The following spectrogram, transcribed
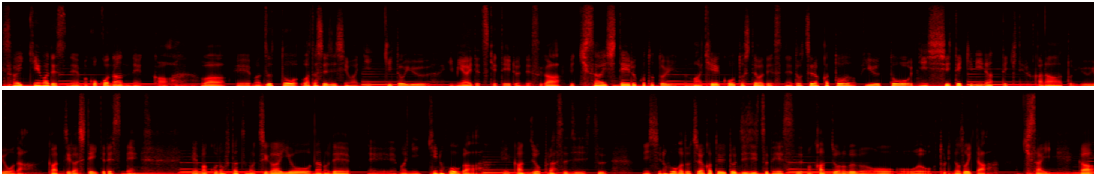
最近はですね、まあ、ここ何年かは、えーまあ、ずっと私自身は日記という意味合いでつけているんですが、記載していることという、まあ、傾向としてはですね、どちらかというと日誌的になってきてるかなというような感じがしていてですね、えーまあ、この2つの違いを、なので、えまあ、日記の方が、え感情プラス事実、日誌の方がどちらかというと事実ベース、まあ、感情の部分を取り除いた記載が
